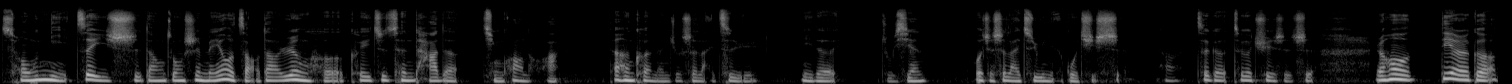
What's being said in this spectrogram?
从你这一世当中是没有找到任何可以支撑它的情况的话，它很可能就是来自于你的祖先，或者是来自于你的过去式啊。这个这个确实是。然后第二个，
